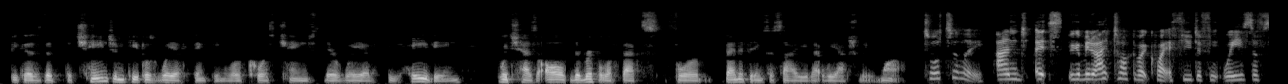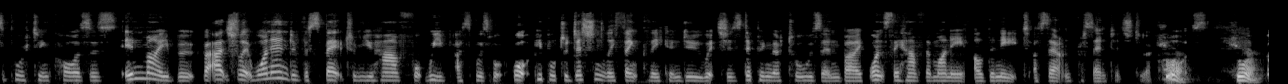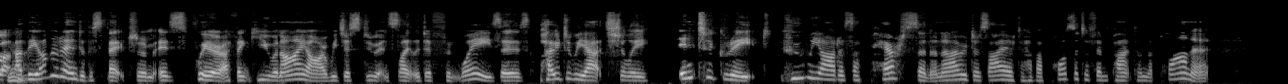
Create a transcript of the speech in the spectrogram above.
Because the, the change in people's way of thinking will, of course, change their way of behaving, which has all the ripple effects for benefiting society that we actually want. Totally. And it's, I mean, I talk about quite a few different ways of supporting causes in my book, but actually at one end of the spectrum, you have what we, I suppose, what, what people traditionally think they can do, which is dipping their toes in by once they have the money, I'll donate a certain percentage to a cause. Sure. sure but yeah. at the other end of the spectrum is where I think you and I are, we just do it in slightly different ways, is how do we actually integrate who we are as a person and our desire to have a positive impact on the planet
